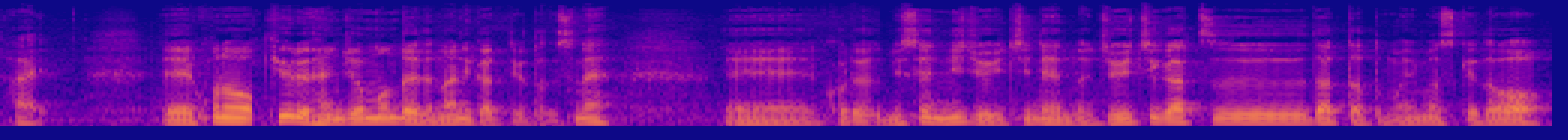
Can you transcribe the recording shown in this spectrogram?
はい。えー、この給料返上問題で何かというとですねえー、これ2021年の11月だったと思いますけど、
